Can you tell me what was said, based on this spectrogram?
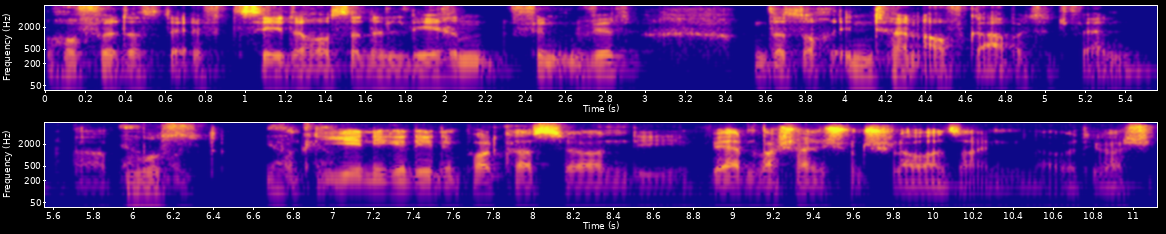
hoffe, dass der FC daraus seine Lehren finden wird und das auch intern aufgearbeitet werden Ja, muss. Und, Ja, und diejenigen, die den Podcast hören, die werden wahrscheinlich schon schlauer sein. Aber die, wahrsch-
